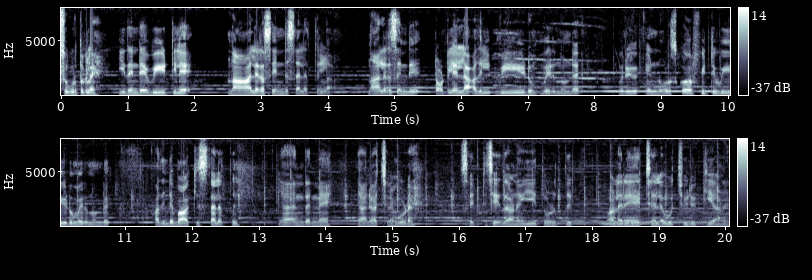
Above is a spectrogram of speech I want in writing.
സുഹൃത്തുക്കളെ ഇതെന്റെ വീട്ടിലെ നാലര സെന്റ് സ്ഥലത്തുള്ള നാലര സെന്റ് ടോട്ടലല്ല അതിൽ വീടും വരുന്നുണ്ട്. ഒരു എണ്ണൂറ് സ്ക്വയർ ഫീറ്റ് വീടും വരുന്നുണ്ട്. അതിന്റെ ബാക്കി സ്ഥലത്ത് ഞാൻ തന്നെ ഞാനും അച്ഛനും കൂടെ സെറ്റ് ചെയ്തതാണ് ഈ തൊഴുത്ത്. വളരെ ചിലവ് ചുരുക്കിയാണ്.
